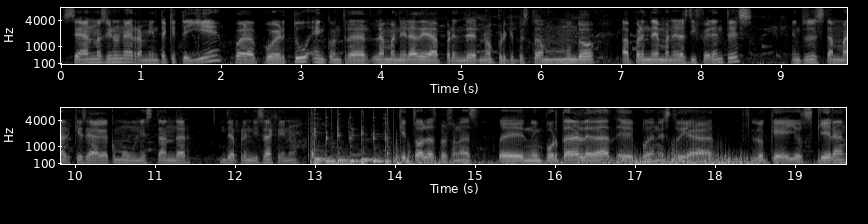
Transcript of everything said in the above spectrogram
sean más bien una herramienta que te guíe para poder tú encontrar la manera de aprender, ¿no? Porque pues todo el mundo aprende de maneras diferentes, entonces está mal que se haga como un estándar de aprendizaje, ¿no? Que todas las personas, eh, no importa la edad, eh, puedan estudiar lo que ellos quieran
